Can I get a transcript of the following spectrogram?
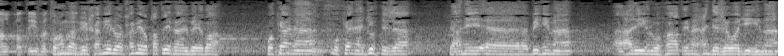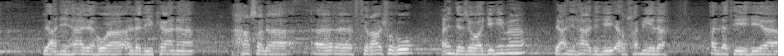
القطيفة وهما في خميل والخميل القطيفة البيضاء. وكان وكان جهز يعني آه، بهما علي وفاطمة عند زواجهما. يعني هذا هو الذي كان حصل آه، آه، افتراشه عند زواجهما. يعني هذه الخميلة التي هي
